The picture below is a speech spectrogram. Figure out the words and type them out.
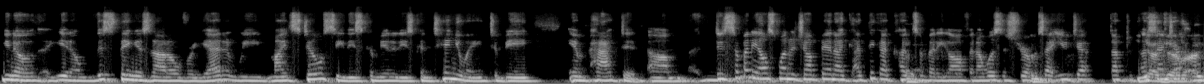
you know, you know, this thing is not over yet, and we might still see these communities continuing to be impacted. Um, did somebody else want to jump in? I, I, think I cut somebody off, and I wasn't sure. Was that you, Jeff, Dr. Yeah, Sanchez? Deb, I,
